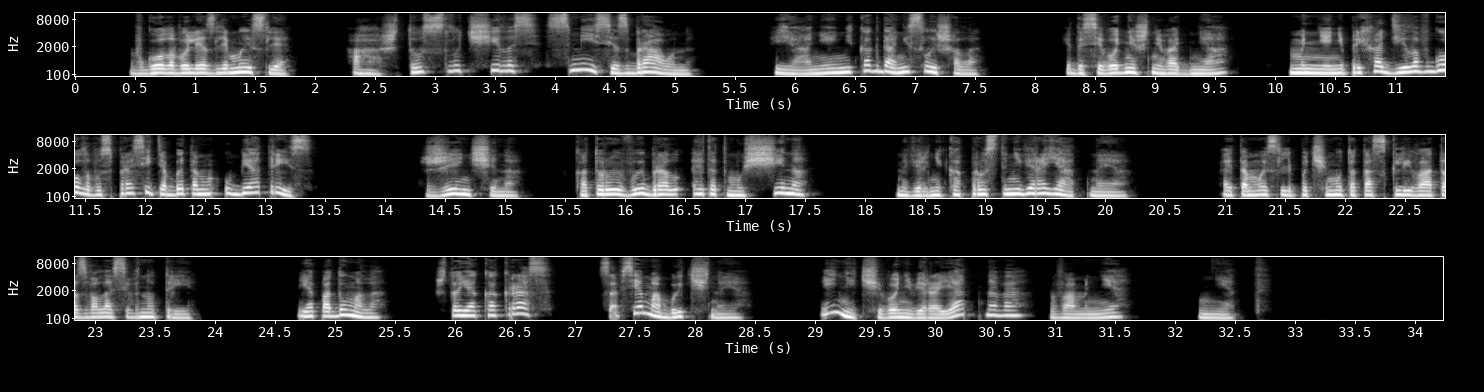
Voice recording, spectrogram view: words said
В голову лезли мысли. А что случилось с миссис Браун? Я о ней никогда не слышала. И до сегодняшнего дня мне не приходило в голову спросить об этом у Беатрис. Женщина, которую выбрал этот мужчина, наверняка просто невероятная. Эта мысль почему-то тоскливо отозвалась внутри. Я подумала, что я как раз совсем обычная, и ничего невероятного во мне нет.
